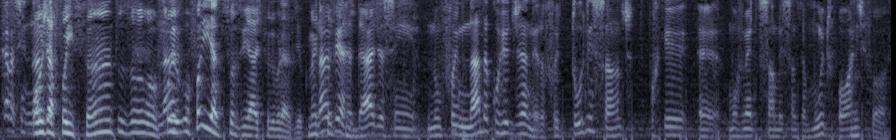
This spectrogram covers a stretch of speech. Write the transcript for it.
Cara, assim, ou já foi em Santos, ou foi, ou foi as suas viagens pelo Brasil? Como é que na foi verdade, assim, não foi nada com o Rio de Janeiro, foi tudo em Santos, porque é, o movimento de samba em Santos é muito forte. Muito forte.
